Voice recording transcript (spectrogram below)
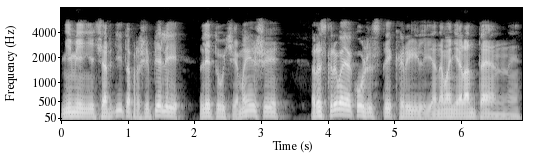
Не менее сердито прошипели летучие мыши, раскрывая кожистые крылья на манер антенны.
